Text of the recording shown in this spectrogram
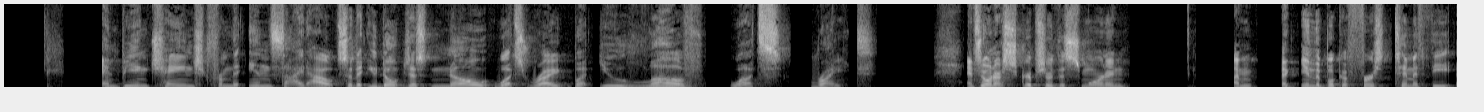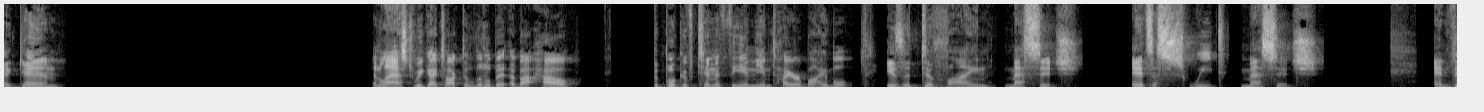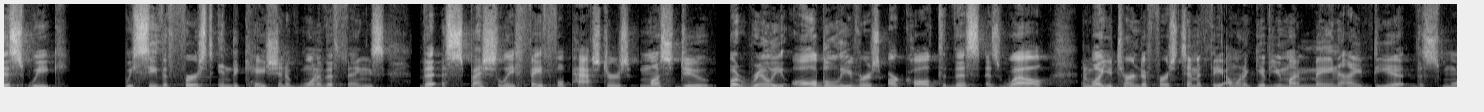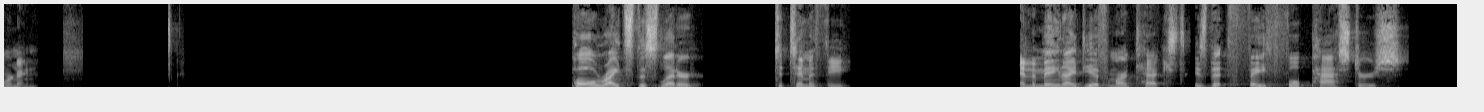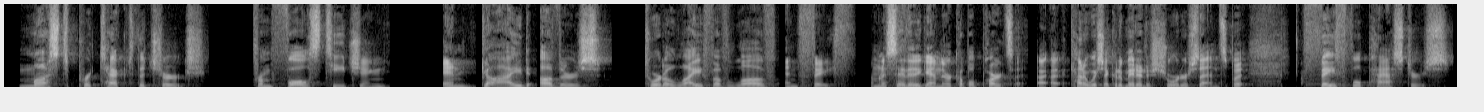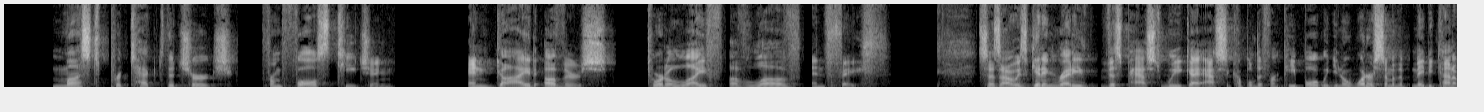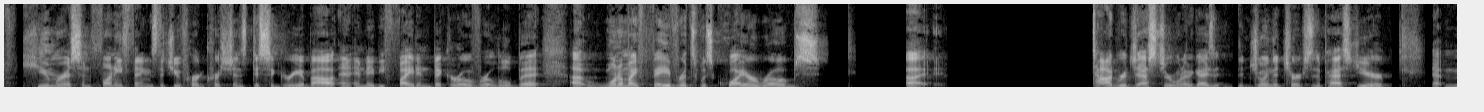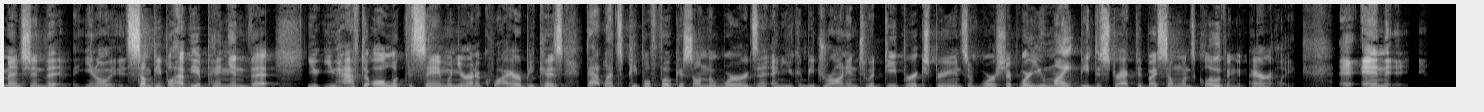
and being changed from the inside out so that you don't just know what's right, but you love what's right. And so in our scripture this morning, I'm uh, in the book of First Timothy again. And last week I talked a little bit about how the book of Timothy and the entire Bible is a divine message, and it's a sweet message. And this week, we see the first indication of one of the things that especially faithful pastors must do, but really all believers are called to this as well. And while you turn to 1 Timothy, I want to give you my main idea this morning. Paul writes this letter to Timothy, and the main idea from our text is that faithful pastors must protect the church from false teaching and guide others toward a life of love and faith. I'm going to say that again. There are a couple parts. I, I kind of wish I could have made it a shorter sentence, but faithful pastors must protect the church from false teaching and guide others toward a life of love and faith. So as I was getting ready this past week, I asked a couple different people, you know, what are some of the maybe kind of humorous and funny things that you've heard Christians disagree about and, and maybe fight and bicker over a little bit? Uh, one of my favorites was choir robes. Uh, Todd Regester, one of the guys that joined the church the past year, uh, mentioned that, you know, some people have the opinion that you, you have to all look the same when you're in a choir because that lets people focus on the words and, and you can be drawn into a deeper experience of worship where you might be distracted by someone's clothing, apparently. And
